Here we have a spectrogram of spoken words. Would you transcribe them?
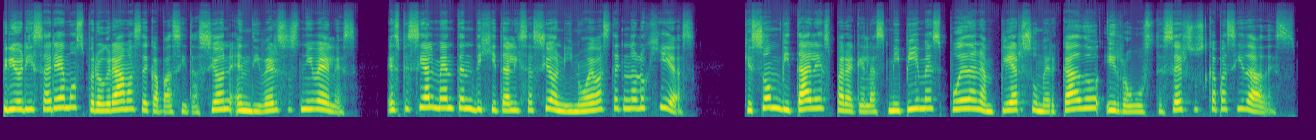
Priorizaremos programas de capacitación en diversos niveles, especialmente en digitalización y nuevas tecnologías, que son vitales para que las MIPIMES puedan ampliar su mercado y robustecer sus capacidades.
